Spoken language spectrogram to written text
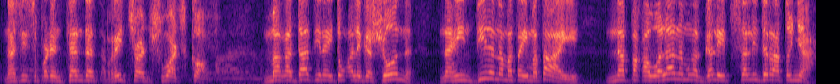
na si Superintendent Richard Schwarzkopf, mga dati na itong alegasyon na hindi na namatay-matay, napakawala ng mga galit sa liderato niya.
